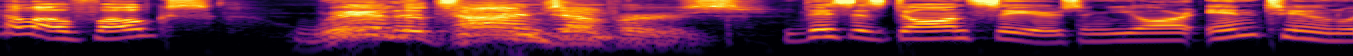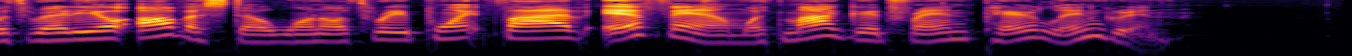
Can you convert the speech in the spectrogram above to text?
Hello, folks. We're the Time Jumpers. This is Dawn Sears, and you are in tune with Radio Avista 103.5 FM with my good friend Per Lindgren.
